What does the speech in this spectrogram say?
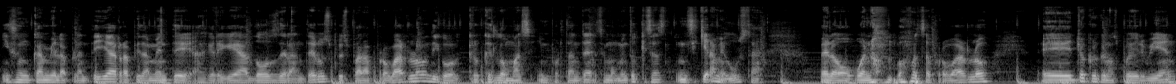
hice un cambio en la plantilla. Rápidamente agregué a dos delanteros pues para probarlo. Digo, creo que es lo más importante en este momento. Quizás ni siquiera me gusta. Pero bueno, vamos a probarlo. Eh, yo creo que nos puede ir bien.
